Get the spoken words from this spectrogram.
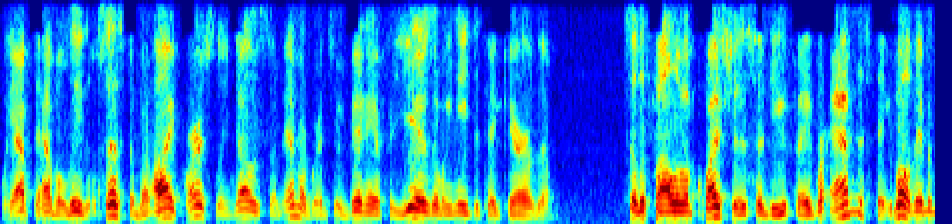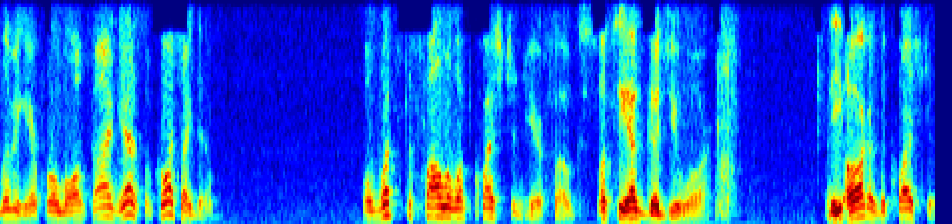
we have to have a legal system, but I personally know some immigrants who've been here for years and we need to take care of them. So the follow-up question is, so do you favor amnesty? Well, they've been living here for a long time. Yes, of course I do. Well, what's the follow-up question here, folks? Let's see how good you are. The art of the question.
